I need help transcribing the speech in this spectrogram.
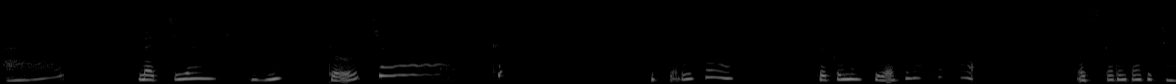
はーい。待合室に到着それじゃあそこのふわふわソファーお疲れバブちゃん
